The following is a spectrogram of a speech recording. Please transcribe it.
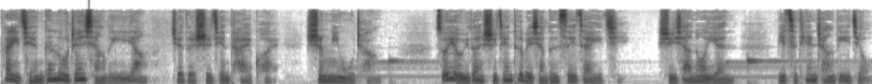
他以前跟陆贞想的一样，觉得时间太快，生命无常，所以有一段时间特别想跟 C 在一起，许下诺言，彼此天长地久，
